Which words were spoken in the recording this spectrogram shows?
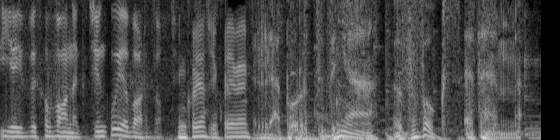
i jej wychowanek. Dziękuję bardzo. Dziękuję. Dziękujemy. Raport dnia w Vox FM.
